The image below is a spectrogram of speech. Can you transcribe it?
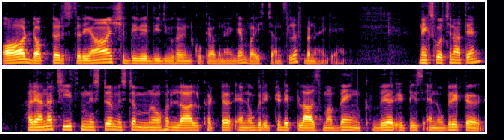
और डॉक्टर श्रेयांश द्विवेदी जो है इनको क्या बनाए गए वाइस चांसलर बनाए गए हैं। नेक्स्ट क्वेश्चन आते हैं। Haryana chief minister mister Manohar Lal Khattar inaugurated a plasma bank where it is inaugurated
